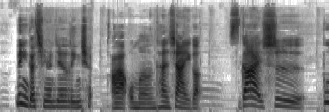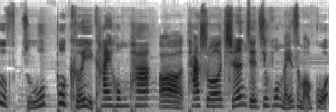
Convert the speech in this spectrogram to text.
另一个情人节的凌晨，好了，我们看下一个，Sky 是不足不可以开轰趴呃，他说情人节几乎没怎么过，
